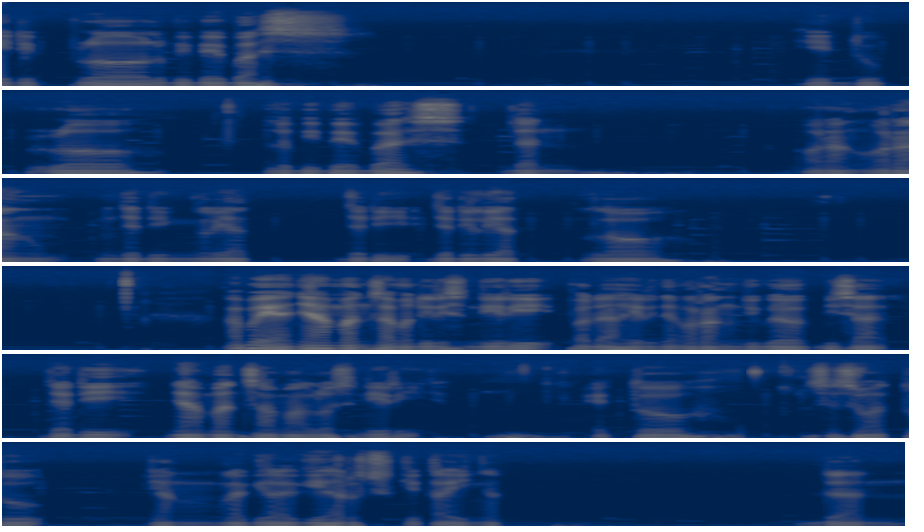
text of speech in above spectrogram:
hidup lo lebih bebas. Hidup lo lebih bebas dan orang-orang menjadi ngelihat jadi jadi lihat lo apa ya nyaman sama diri sendiri. Pada akhirnya orang juga bisa jadi nyaman sama lo sendiri. Itu sesuatu yang lagi-lagi harus kita ingat. Dan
